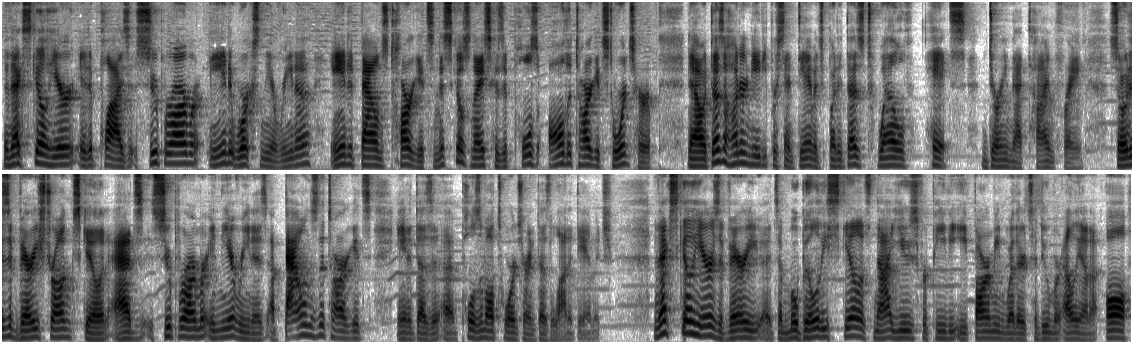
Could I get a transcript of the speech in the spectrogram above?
The next skill here, it applies super armor and it works in the arena and it bounds targets. And this skill's nice because it pulls all the targets towards her. Now it does 180% damage, but it does 12 hits during that time frame. So it is a very strong skill. It adds super armor in the arenas, abounds the targets, and it does uh, pulls them all towards her and does a lot of damage. The next skill here is a very, it's a mobility skill. It's not used for PvE farming, whether it's Hadum or Elion at all.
